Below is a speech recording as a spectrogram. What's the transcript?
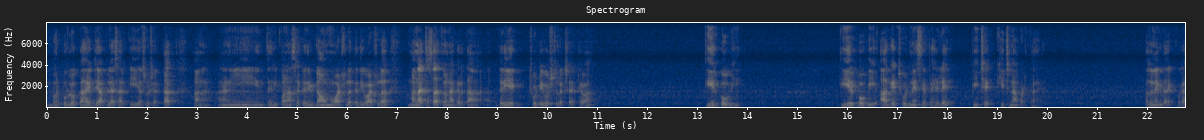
भरपूर लोक आहेत जे आपल्यासारखी असू शकतात. आणि जरी पण असं कधी डाऊन वाटलं कधी वाटलं मनाच्या साचवना करता तरी एक छोटी गोष्ट लक्षात ठेवा तीर को भी, तीर को भी आगे छोड़ने से पहले पीछे खींचना पड़ता है। अजून एकदा एक बघा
